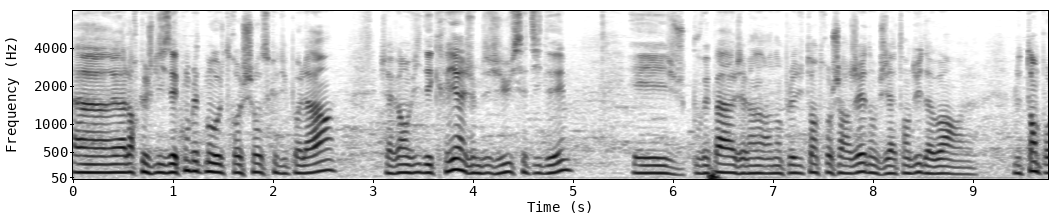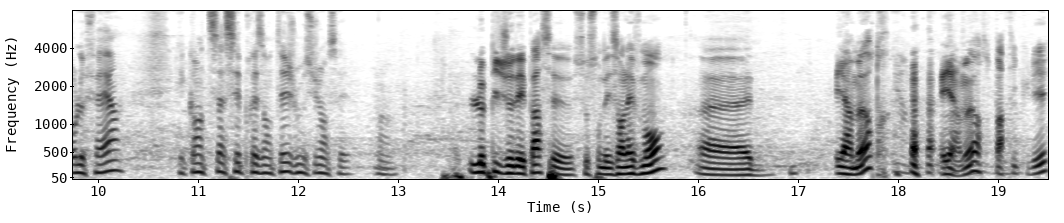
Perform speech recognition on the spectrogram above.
Euh, alors que je lisais complètement autre chose que du polar. J'avais envie d'écrire, j'ai eu cette idée et je pouvais pas, j'avais un, emploi du temps trop chargé, donc j'ai attendu d'avoir euh, le temps pour le faire. Et quand ça s'est présenté, je me suis lancé. Le pitch de départ, ce sont des enlèvements. Euh, et un meurtre, et un meurtre particulier,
